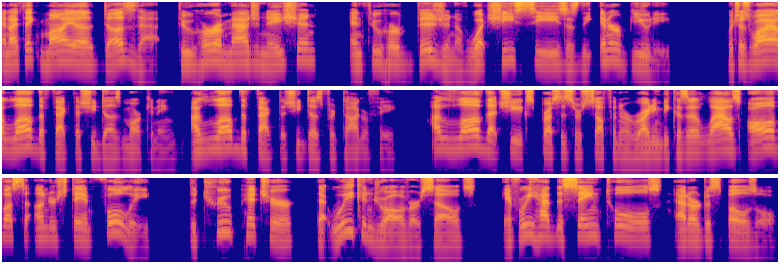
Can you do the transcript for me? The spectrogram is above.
And I think Maya does that through her imagination and through her vision of what she sees as the inner beauty which is why I love the fact that she does marketing. I love the fact that she does photography. I love that she expresses herself in her writing because it allows all of us to understand fully the true picture that we can draw of ourselves if we had the same tools at our disposal.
